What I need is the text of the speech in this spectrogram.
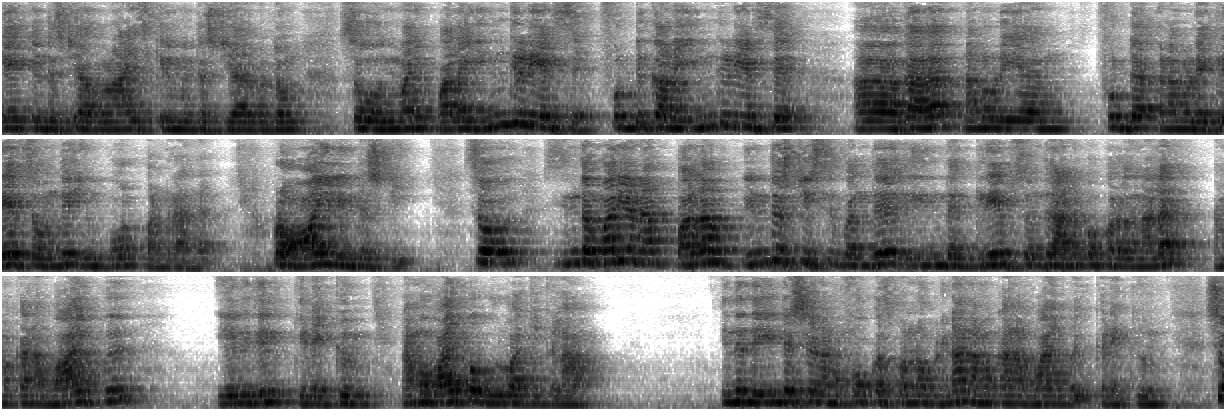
கேக் இண்டஸ்ட்ரியாக இருக்கணும் ஐஸ்கிரீம் இண்டஸ்ட்ரியாக இருக்கட்டும். ஸோ இந்த மாதிரி பல இன்க்ரீடியன்ஸு ஃபுட்டுக்கான இன்க்ரீடியன்ஸு காக நம்மளுடைய ஃபுட்டை நம்மளுடைய கிரேப்ஸை வந்து இம்போர்ட் பண்ணுறாங்க அப்புறம் ஆயில் இண்டஸ்ட்ரி ஸோ இந்த மாதிரியான பல இண்டஸ்ட்ரீஸுக்கு வந்து இந்த கிரேப்ஸ் வந்து அனுப்பப்படுறதுனால நமக்கான வாய்ப்பு எளிதில் கிடைக்கும். நம்ம வாய்ப்பை உருவாக்கிக்கலாம். இந்தந்த இண்டஸ்ட்ரியில் நம்ம ஃபோக்கஸ் பண்ணோம் அப்படின்னா நமக்கான வாய்ப்பு கிடைக்கும். ஸோ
